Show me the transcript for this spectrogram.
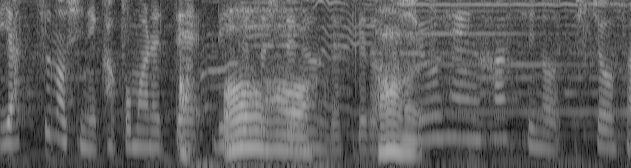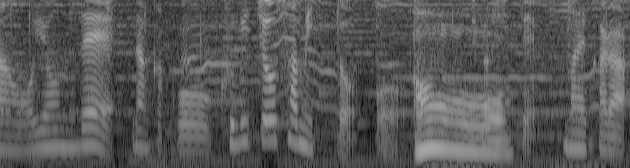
8つの市に囲まれて隣接してるんですけど、はい、周辺8市の市長さんを呼んでなんかこう首長サミットをして前から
